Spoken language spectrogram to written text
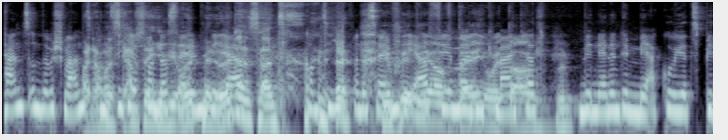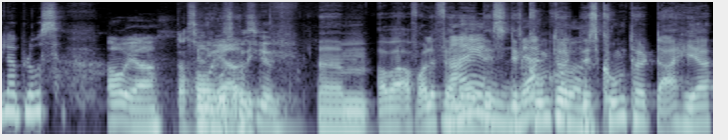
Tanz unterm Schwanz Weil kommt sicher von derselben sind. kommt sicher von derselben PR-Firma, die gemeint hat, wir nennen den Merkur jetzt Billa Plus. Oh ja. Das wird Oh, ja. passieren. Ähm, aber auf alle Fälle, Nein, das, das, kommt halt, das kommt halt daher,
